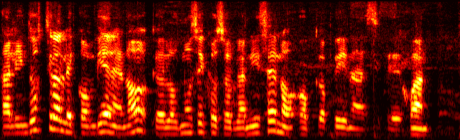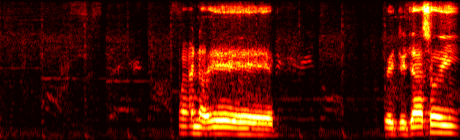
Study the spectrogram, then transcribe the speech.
a la industria le conviene, ¿no? Que los músicos se organicen o, qué opinas, Juan? Bueno, pues yo ya soy,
